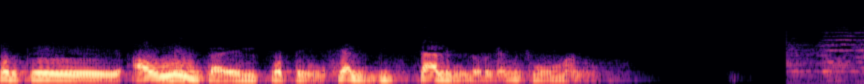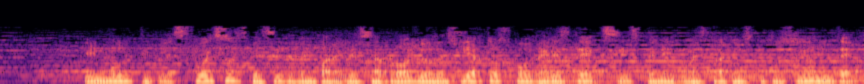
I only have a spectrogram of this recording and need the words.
porque aumenta el potencial vital en el organismo humano. En múltiples fuerzas que sirven para el desarrollo de ciertos poderes que existen en nuestra constitución interna.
